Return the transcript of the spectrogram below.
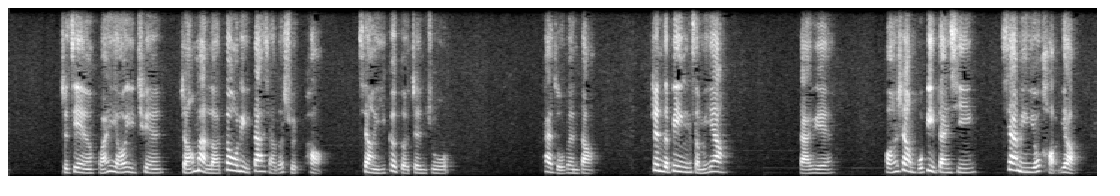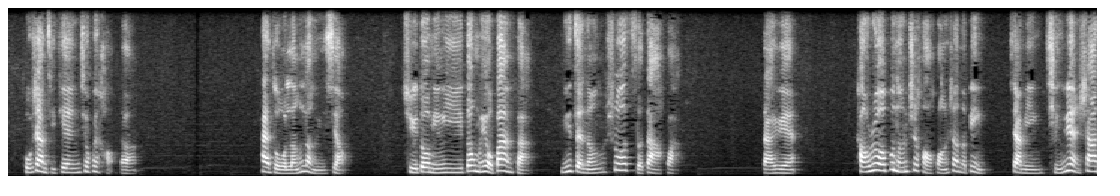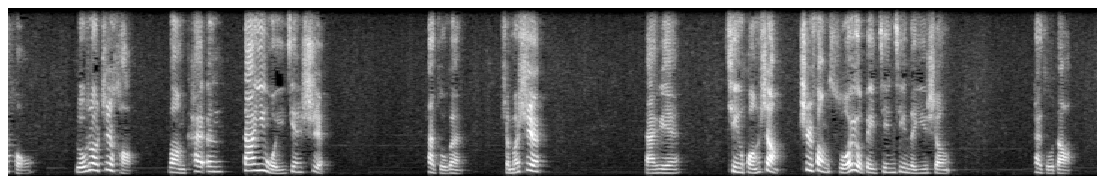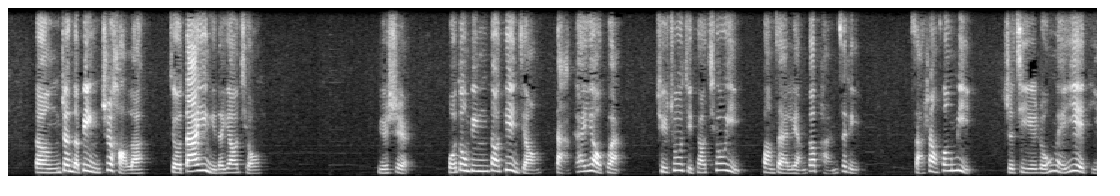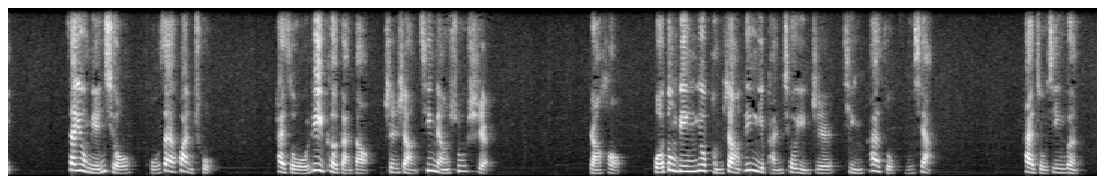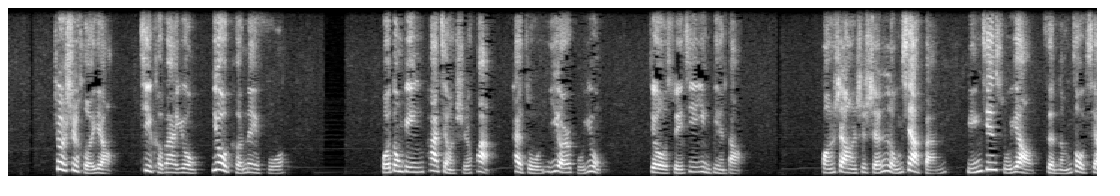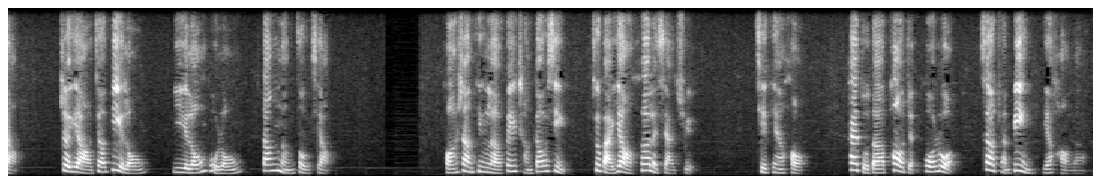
只见环摇一圈长满了豆粒大小的水泡，像一个个珍珠。太祖问道：“朕的病怎么样？”答曰：“皇上不必担心，下面有好药，涂上几天就会好的。”太祖冷冷一笑。许多名医都没有办法，你怎能说此大话？答曰：倘若不能治好皇上的病，下民情愿杀头；如若治好，望开恩答应我一件事。太祖问：什么事？答曰：请皇上释放所有被监禁的医生。太祖道：等朕的病治好了，就答应你的要求。于是。活动兵到垫脚打开药罐，取出几条蚯蚓，放在两个盘子里，撒上蜂蜜，使其融为液体，再用棉球涂在患处。太祖立刻感到身上清凉舒适。然后，活动兵又捧上另一盘蚯蚓汁，请太祖服下。太祖惊问：“这是何药？既可外用，又可内服？”活动兵怕讲实话。太祖疑而不用，就随机应变道：“皇上是神龙下凡，民间俗药怎能奏效？这药叫地龙，以龙补龙，当能奏效。”皇上听了非常高兴，就把药喝了下去。七天后，太祖的疱疹脱落，哮喘病也好了。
